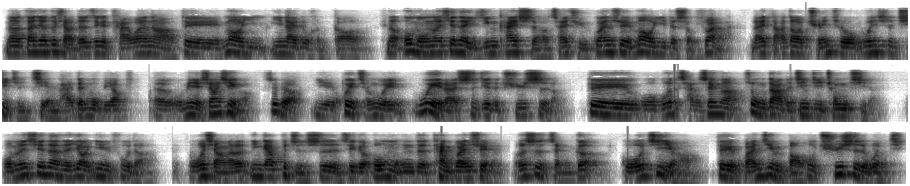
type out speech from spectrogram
那大家都晓得，这个台湾啊，对贸易依赖度很高了。那欧盟呢，现在已经开始啊，采取关税贸易的手段来达到全球温室气体减排的目标。呃，我们也相信啊，这个也会成为未来世界的趋势了，对我国产生啊重大的经济冲击了。我们现在呢要应付的，我想呢，应该不只是这个欧盟的碳关税，而是整个国际啊对环境保护趋势的问题。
